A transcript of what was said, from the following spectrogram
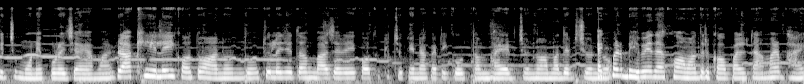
কিছু মনে পড়ে যায় আমার। রাখি এলেই কত আনন্দ। চলে যেতাম বাজারে, কত কিছু কেনাকাটি করতাম ভাইয়ের জন্য, আমাদের জন্য। একবার ভেবে দেখো আমাদের কপালটা। আমার ভাই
